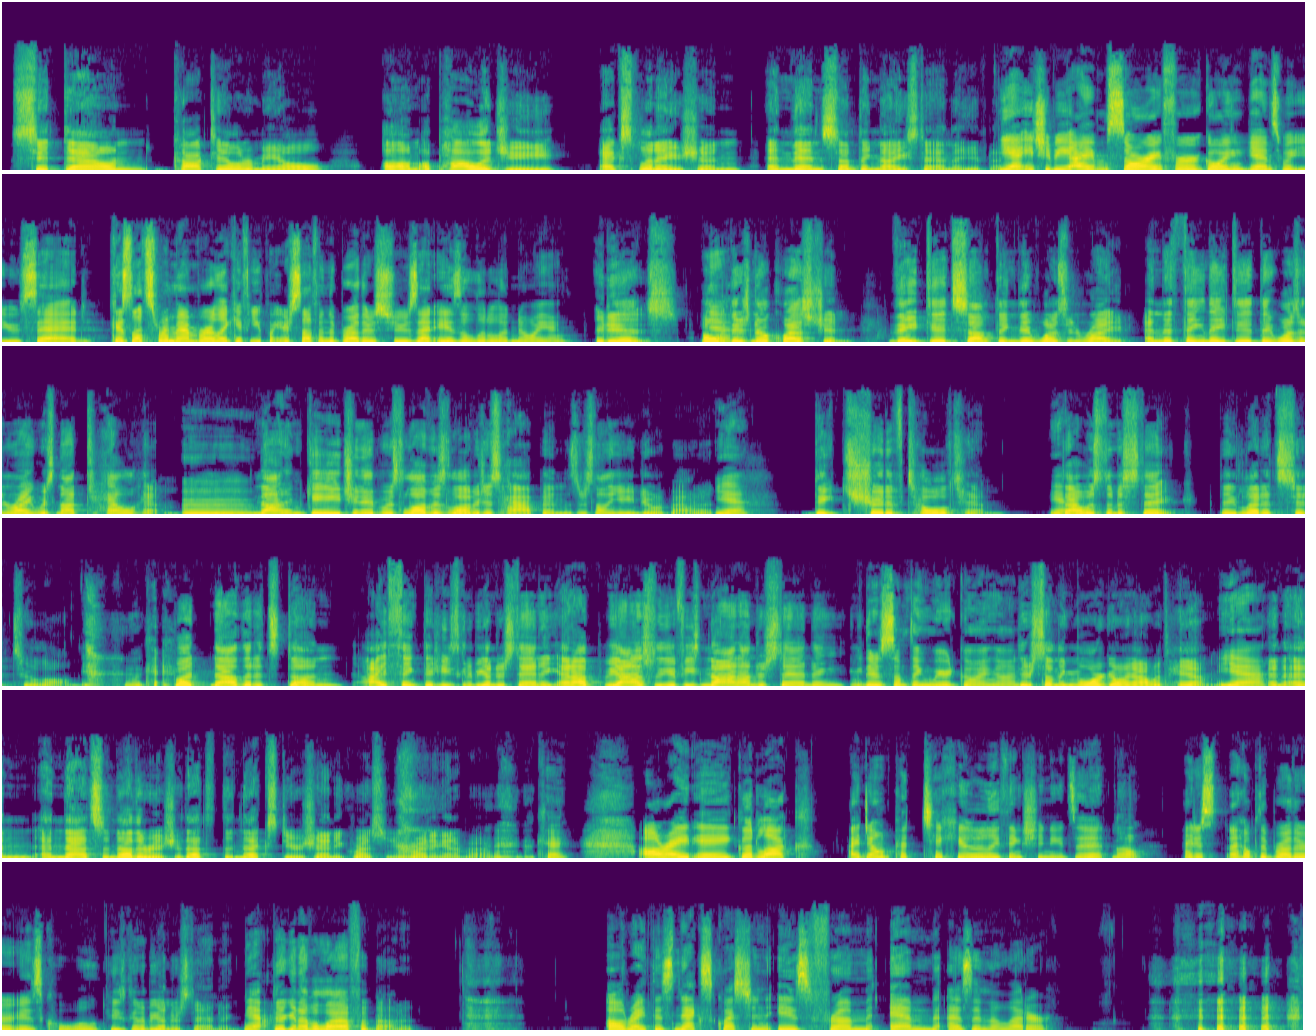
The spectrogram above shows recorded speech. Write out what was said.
sit down, cocktail or meal, um, apology, explanation, and then something nice to end the evening. Yeah, it should be. I'm sorry for going against what you said. Because let's remember, like, if you put yourself in the brother's shoes, that is a little annoying. It is. Oh, Yeah. there's no question. They did something that wasn't right. And the thing they did that wasn't right was not tell him. Mm. Not engage in it was love is love. It just happens. There's nothing you can do about it. Yeah. They should have told him. Yeah. That was the mistake. They let it sit too long. Okay. But now that it's done, I think that he's going to be understanding. And I'll be honest with you, if he's not understanding, There's something weird going on. there's something more going on with him. Yeah. And and and that's another issue. That's the next dear Shandy question you're writing in about. Okay. All right, A. Good luck. I don't particularly think she needs it. No, I just I hope the brother is cool. he's going to be understanding. Yeah. They're going to have a laugh about it. All right, this next question is from M as in the letter.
